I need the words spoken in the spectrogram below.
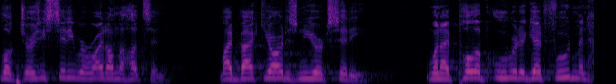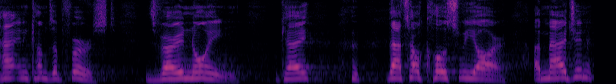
Look, Jersey City, we're right on the Hudson. My backyard is New York City. When I pull up Uber to get food, Manhattan comes up first. It's very annoying, okay? That's how close we are. Imagine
